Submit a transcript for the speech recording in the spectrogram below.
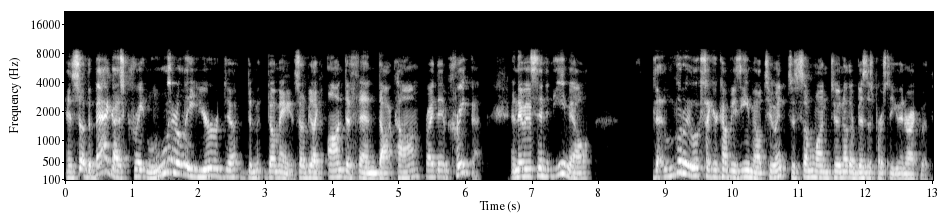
And so the bad guys create literally your do- do- domain. So it'd be like ondefend.com, right? They would create that. And they would send an email that literally looks like your company's email to it, to someone, to another business person that you interact with.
